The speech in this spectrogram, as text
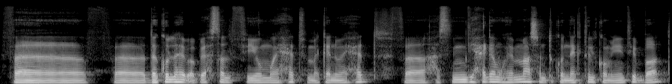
ف... فده كله هيبقى بيحصل في يوم واحد في مكان واحد فحاسين دي حاجة مهمة عشان ت connect ال community ببعض.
